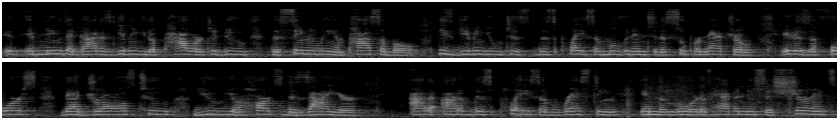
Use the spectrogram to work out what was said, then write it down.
It, it means that God is giving you the power to do the seemingly impossible. He's giving you to this place of moving into the supernatural. It is a force that draws to you your heart's desire out of, out of this place of resting in the Lord, of having this assurance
